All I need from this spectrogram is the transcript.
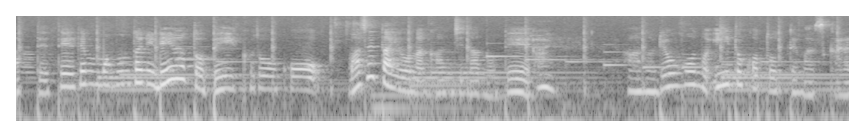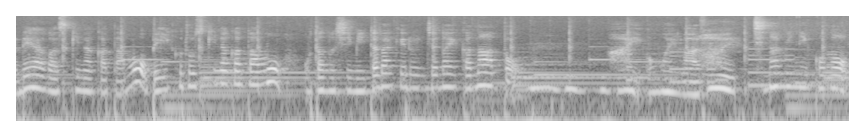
っててでもまあ本当にレアとベイクドをこう混ぜたような感じなのではい、あの両方のいいとこ取ってますからレアが好きな方もベイクド好きな方もお楽しみいただけるんじゃないかなと、はい、思います。はい、ちなみにこの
